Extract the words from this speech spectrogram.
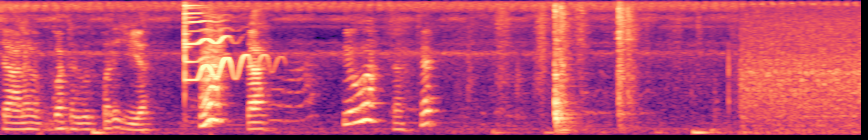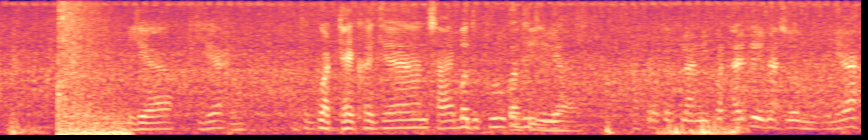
ચા ને ગોઠે ગોઠ પડી ગયા. હા? ચા. એવું? હે? લે લે. તો ગોઠાઈ ખાઈ ને સાહેબ બધું પૂરું કરી દીધું લે. આપણે તો પ્લાનિંગ પથારી કરી નાખ્યો લે લે મજા આવી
